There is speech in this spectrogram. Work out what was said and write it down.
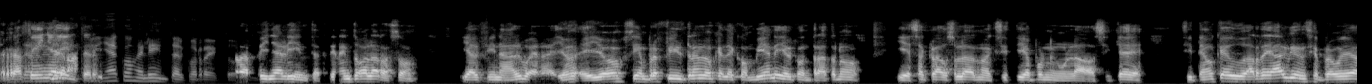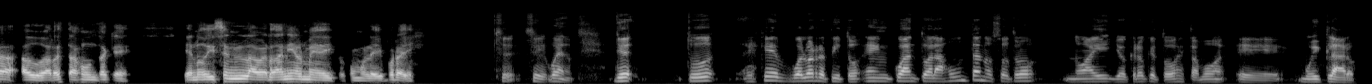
Rafinha al Inter. Rafinha con el Inter, correcto. Rafinha al Inter, tienen toda la razón. Y al final, bueno, ellos, ellos siempre filtran lo que les conviene y el contrato no, y esa cláusula no existía por ningún lado. Así que si tengo que dudar de alguien, siempre voy a, dudar de esta junta que, que, no dicen la verdad ni al médico, como leí por ahí. Sí, sí, bueno, yo, tú, es que vuelvo a repito, en cuanto a la Junta, nosotros no hay, yo creo que todos estamos eh, muy claros.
